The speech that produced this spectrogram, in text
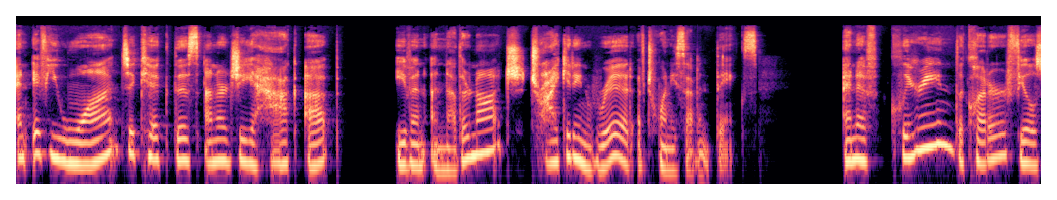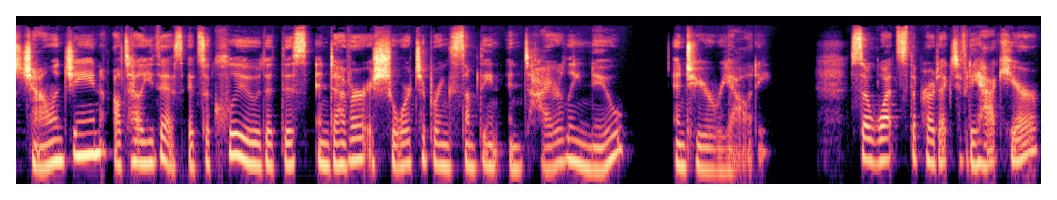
And if you want to kick this energy hack up even another notch, try getting rid of 27 things. And if clearing the clutter feels challenging, I'll tell you this it's a clue that this endeavor is sure to bring something entirely new into your reality. So, what's the productivity hack here?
